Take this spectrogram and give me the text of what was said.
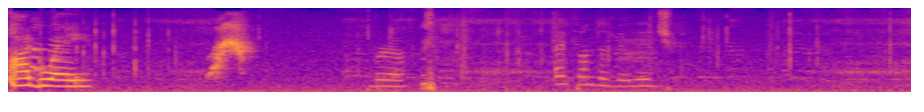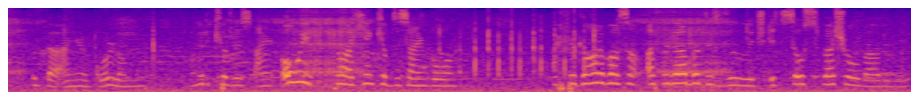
Agway. Bruh. I found the village. With the iron golem. I'm gonna kill this iron. Oh wait, no, I can't kill this iron golem. I forgot about some. I forgot about this village. It's so special about it.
